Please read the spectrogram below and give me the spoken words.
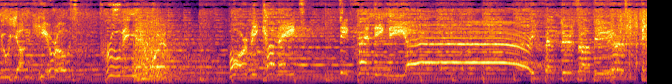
new young heroes, proving their worth. Four become eight, defending the earth. Defenders of the earth.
